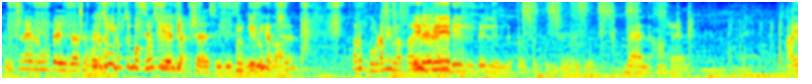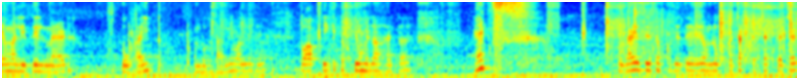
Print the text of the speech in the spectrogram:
कुछ नहीं लूट है इधर सबसे अच्छा है। और घोड़ा भी मिला था ये ये ले ले। बेल बेल बेल ले लेता हूँ चल कुछ बैल हाँ बैल I am a little mad तो काइट हम लोग भागने वाले हैं। तो आप देखिए तख्तियों मिला है का एक्स तो गाइस ये सब कर देते हैं हम लोग कचक कचक कचक।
